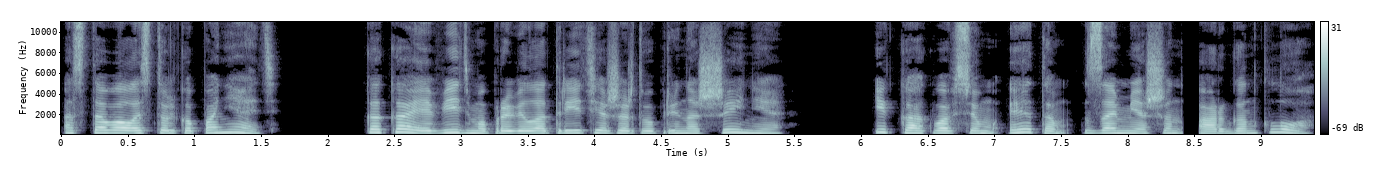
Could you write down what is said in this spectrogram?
Оставалось только понять, какая ведьма провела третье жертвоприношение и как во всем этом замешан Арган Кло.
